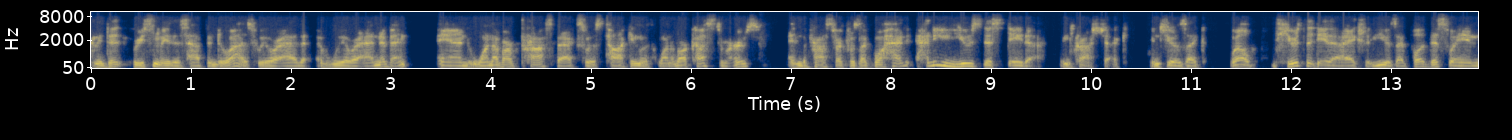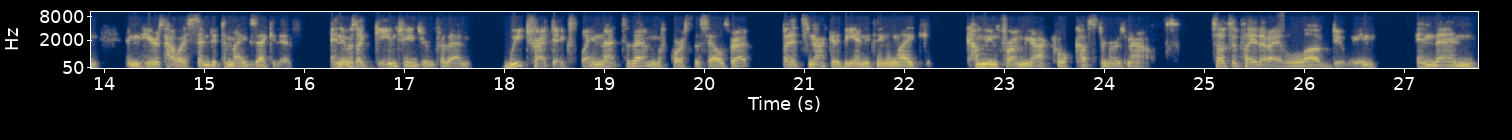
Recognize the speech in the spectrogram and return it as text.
I mean, th- recently this happened to us. We were at we were at an event, and one of our prospects was talking with one of our customers, and the prospect was like, "Well, how do, how do you use this data in Crosschq?" And she was like, "Well, here's the data I actually use. I pull it this way, and and here's how I send it to my executive." And it was like game changing for them. We tried to explain that to them, of course, the sales rep, but it's not going to be anything like coming from your actual customers' mouths. So that's a play that I love doing. And then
